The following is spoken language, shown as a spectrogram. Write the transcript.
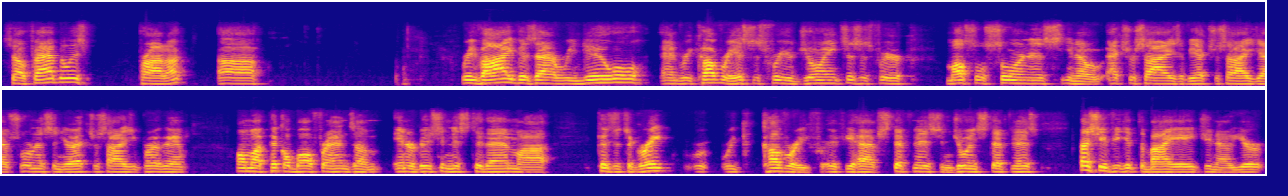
So fabulous product. Uh, Revive is our renewal and recovery. This is for your joints. This is for your muscle soreness. You know, exercise. If you exercise, you have soreness in your exercising program. All my pickleball friends, I'm introducing this to them because uh, it's a great recovery for if you have stiffness and joint stiffness, especially if you get to my age, you know, you're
